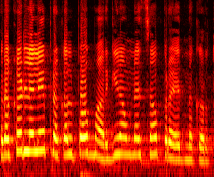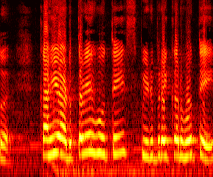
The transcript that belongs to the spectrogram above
रखडलेले प्रकल्प मार्गी लावण्याचा प्रयत्न करतोय. काही अडथळे होते स्पीड ब्रेकर होते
